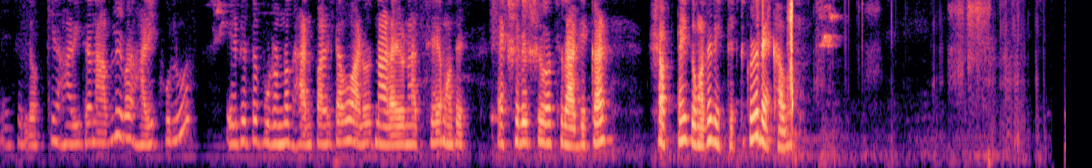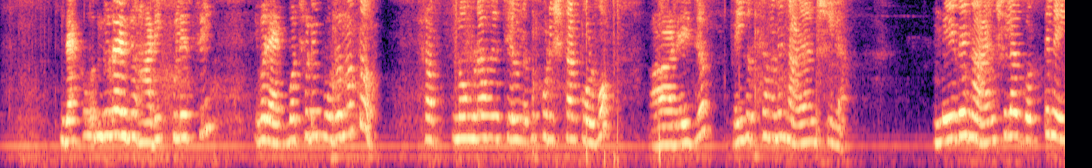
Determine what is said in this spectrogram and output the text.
এই যে লক্ষ্মী হাঁড়িটা নামলো এবার হাঁড়ি খুলবো এর ভেতর পুরনো ধান পাল্টাবো আরও নারায়ণ আছে, আমাদের একশো দেড়শো বছর আগেকার সবটাই তোমাদের একটু একটু করে দেখাবো। দেখো বন্ধুরা, এই যে হাঁড়ি খুলেছি, এবার এক বছরে পুরনো তো, সব নোংরা হয়েছে, এগুলোকে পরিষ্কার করব। আর এই যে, এই হচ্ছে আমাদের নারায়ণ শিলা মেয়েদের নারায়ণ শিলা ধরতে নেই,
